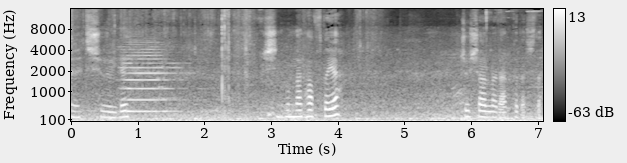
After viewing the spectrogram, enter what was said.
Evet şöyle. Şimdi bunlar haftaya coşarlar arkadaşlar.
